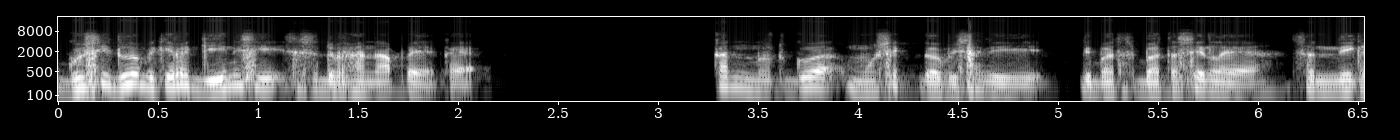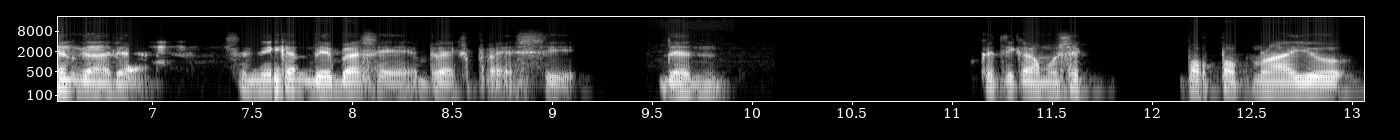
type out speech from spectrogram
gue sih dulu mikirnya gini sih sesederhana apa ya? Kayak kan menurut gue musik gak bisa di, dibatas-batasin lah ya. Seni kan gak ada. Seni kan bebas ya berekspresi. Dan ketika musik pop pop Melayu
